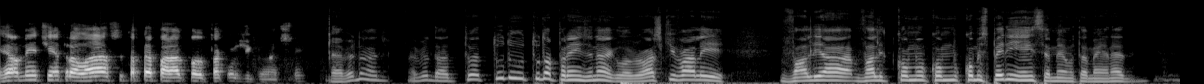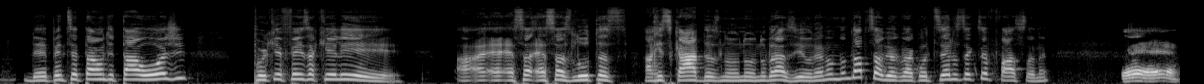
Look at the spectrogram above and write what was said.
realmente entra lá, você está preparado para lutar com os gigantes. Né? É verdade, é verdade. Tudo, tudo aprende, né, Globo? Eu acho que vale, vale, a, vale como, como, como experiência mesmo também, né? De repente você está onde está hoje porque fez aquele. A, essa, essas lutas arriscadas no, no, no Brasil, né? Não, não dá para saber o que vai acontecer, a não ser que você faça, né? É, é.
